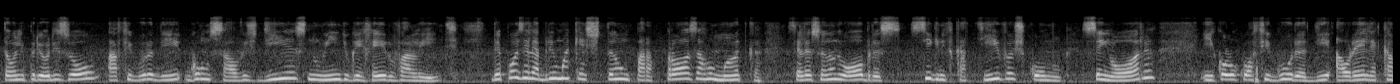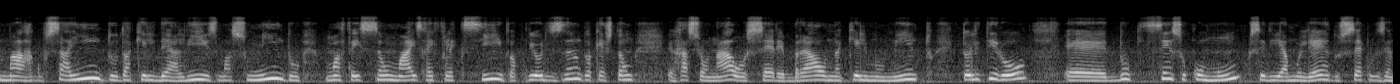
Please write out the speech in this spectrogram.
Então ele priorizou a figura de Gonçalves Dias no Índio Guerreiro Valente. Depois ele abriu uma questão para prosa romântica, selecionando obras significativas como Senhora e colocou a figura de Aurélia Camargo saindo daquele idealismo, assumindo uma feição mais reflexiva, priorizando a questão racional ou cerebral naquele momento. Então ele tirou é, do senso comum, que seria a mulher do século XIX,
